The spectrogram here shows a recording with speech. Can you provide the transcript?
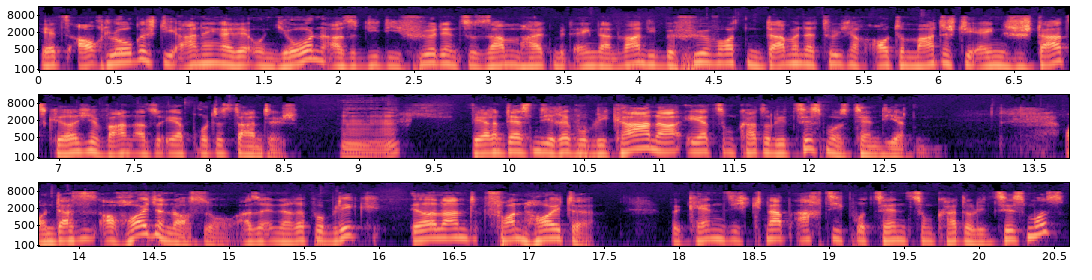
Jetzt auch logisch, die Anhänger der Union, also die, die für den Zusammenhalt mit England waren, die befürworten damit natürlich auch automatisch die englische Staatskirche, waren also eher protestantisch. Mhm währenddessen die Republikaner eher zum Katholizismus tendierten. Und das ist auch heute noch so. Also in der Republik Irland von heute bekennen sich knapp 80 Prozent zum Katholizismus.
